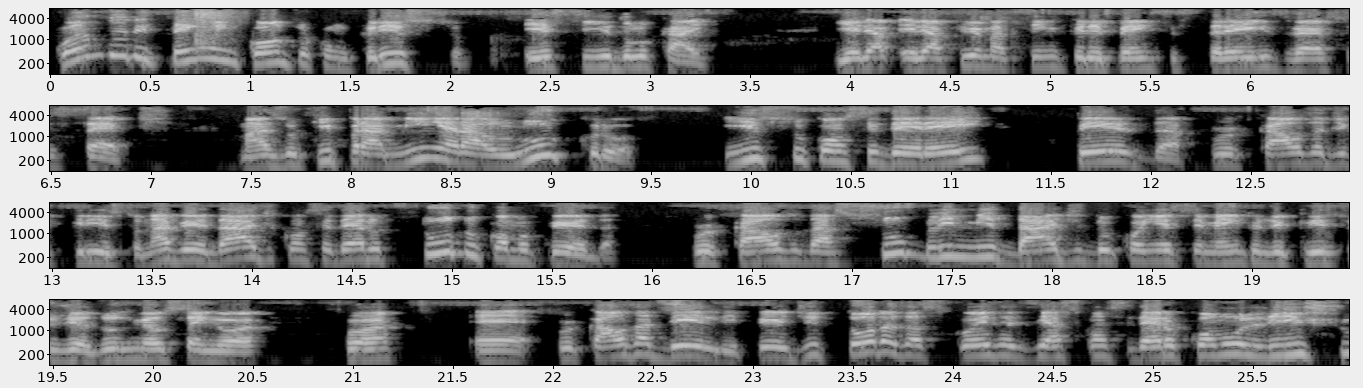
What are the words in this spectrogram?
Quando ele tem um encontro com Cristo, esse ídolo cai. E ele, ele afirma assim em Filipenses 3, verso 7. Mas o que para mim era lucro, isso considerei perda por causa de Cristo. Na verdade, considero tudo como perda, por causa da sublimidade do conhecimento de Cristo Jesus, meu Senhor. Por, é, por causa dele, perdi todas as coisas e as considero como lixo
